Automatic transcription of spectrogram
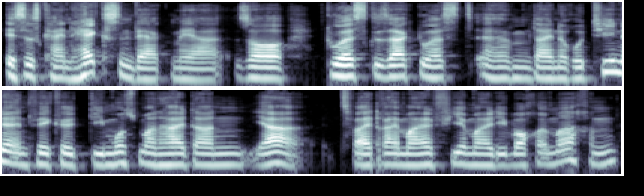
ist es kein Hexenwerk mehr. So, du hast gesagt, du hast ähm, deine Routine entwickelt, die muss man halt dann, ja, zwei, dreimal, viermal die Woche machen.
